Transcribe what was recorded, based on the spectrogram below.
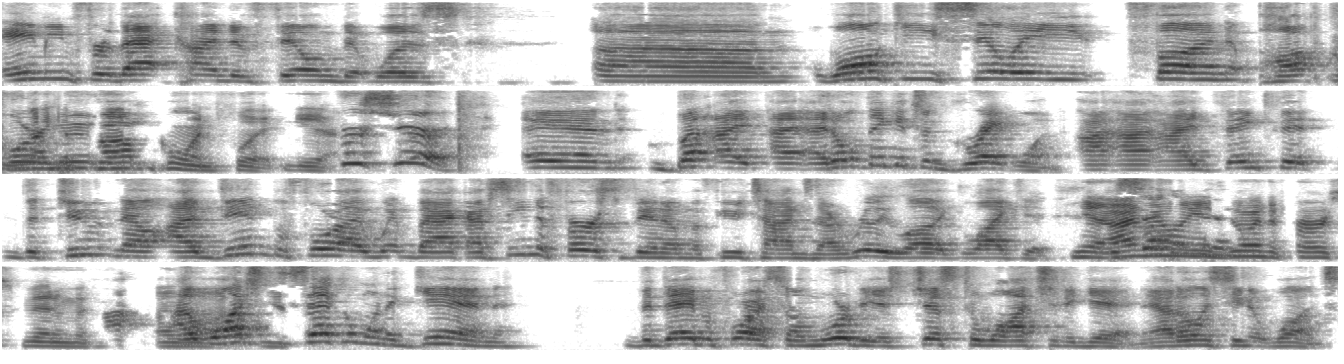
aiming for that kind of film that was um, wonky, silly, fun popcorn like movie. popcorn flick, yeah, for sure. And but I, I, I don't think it's a great one. I, I I think that the two now I did before I went back. I've seen the first Venom a few times and I really like like it. Yeah, The I really enjoyed the first Venom. I watched the second one again the day before I saw Morbius just to watch it again. And I'd only seen it once.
